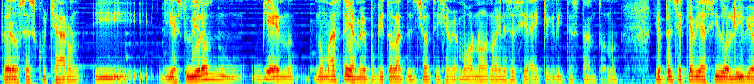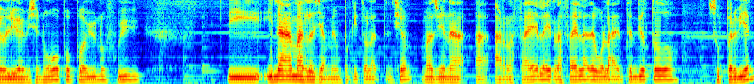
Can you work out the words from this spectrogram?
pero se escucharon y, estuvieron bien. Nomás te llamé un poquito la atención. Te dije, mi amor, no, no hay necesidad de que grites tanto, ¿no? Yo pensé que había sido Olivia. Olivia me dice, no, papá, yo no fui. Y, nada más les llamé un poquito la atención, más bien a, Rafaela. Y Rafaela de volada entendió todo súper bien.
